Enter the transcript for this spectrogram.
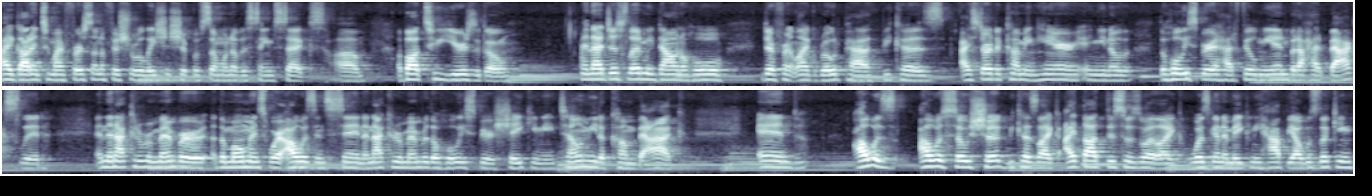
I got into my first unofficial relationship with someone of the same sex um, about two years ago. And that just led me down a whole different like road path because I started coming here and you know the Holy Spirit had filled me in but I had backslid and then I could remember the moments where I was in sin and I could remember the Holy Spirit shaking me telling me to come back and I was I was so shook because like I thought this was what like was gonna make me happy. I was looking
